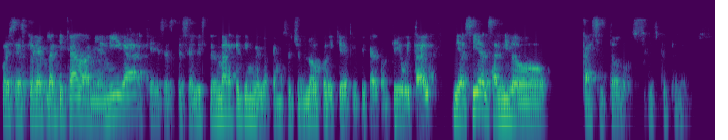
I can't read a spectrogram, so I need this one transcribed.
pues es que le he platicado a mi amiga que es especialista en marketing de lo que hemos hecho en Loco y quiere platicar contigo y tal. Y así han salido casi todos los que tenemos.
